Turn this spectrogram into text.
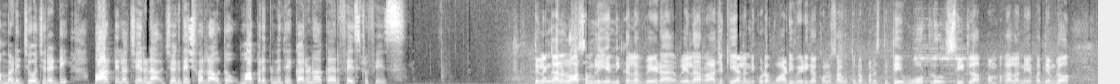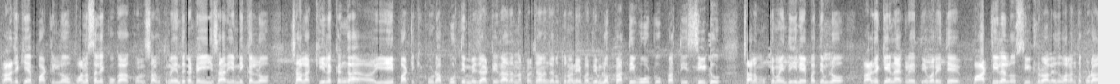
Ambati Jojireddy పార్టీలో చేరిన జగదీశ్వరరావుతో మా ప్రతినిధి కరుణాకర్ ఫేస్ టు ఫేస్. తెలంగాణలో అసెంబ్లీ ఎన్నికల వేడ వేళ రాజకీయాలన్నీ కూడా వాడివేడిగా కొనసాగుతున్న పరిస్థితి. ఓట్లు సీట్ల పంపకాల నేపథ్యంలో రాజకీయ పార్టీల్లో వలసలు ఎక్కువగా కొనసాగుతున్నాయి. ఎందుకంటే ఈసారి ఎన్నికల్లో చాలా కీలకంగా ఏ పార్టీకి కూడా పూర్తి మెజార్టీ రాదన్న ప్రచారం జరుగుతున్న నేపథ్యంలో ప్రతి ఓటు ప్రతి సీటు చాలా ముఖ్యమైనది ఈ నేపథ్యంలో రాజకీయ నాయకులు అయితే- ఎవరైతే పార్టీలలో సీట్లు రాలేదు వాళ్ళంతా కూడా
